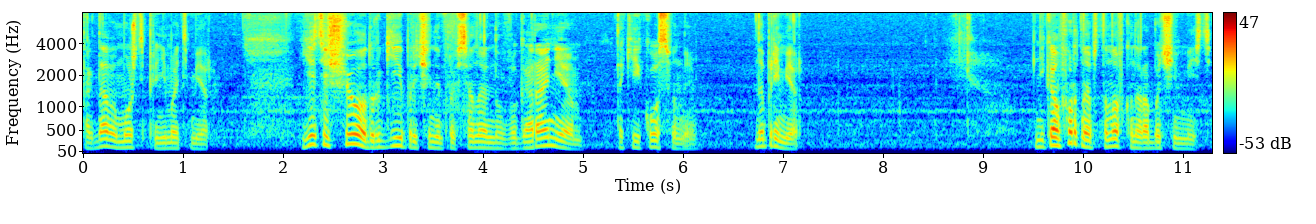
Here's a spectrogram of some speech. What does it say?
тогда вы можете принимать меры. Есть еще другие причины профессионального выгорания, такие косвенные. Например, некомфортная обстановка на рабочем месте.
